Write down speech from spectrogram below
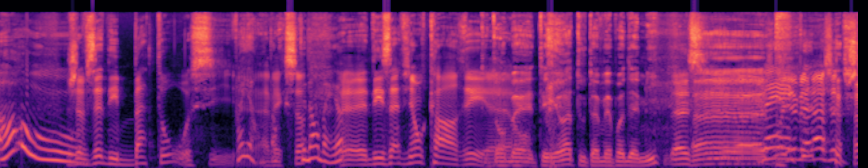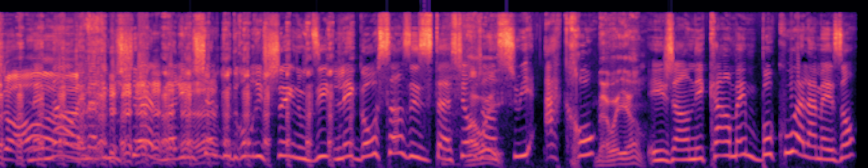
Oh! Je faisais des bateaux aussi Voyons avec ça. donc ben. Euh, des avions carrés. T'es euh, ben, t'es hot ou t'avais pas d'amis? Euh, c'est, euh, Ben, mélange tout ça. Mais non, mais Marie-Michel, Marie-Michel Boudreau-Richer nous dit Lego sans hésitation, Ah j'en oui. suis accro. Ben voyons. Et j'en ai quand même beaucoup à la maison,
